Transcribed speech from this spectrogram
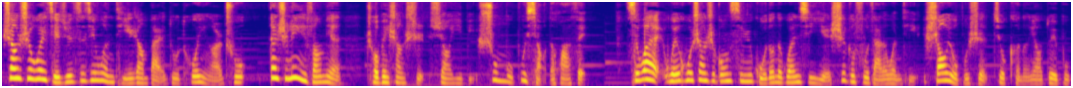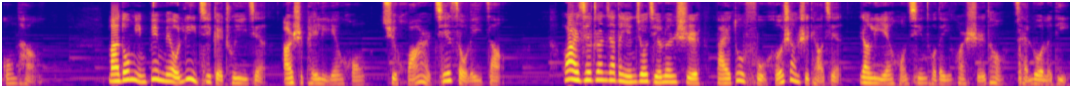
上市为解决资金问题，让百度脱颖而出；但是另一方面，筹备上市需要一笔数目不小的花费。此外，维护上市公司与股东的关系也是个复杂的问题，稍有不慎就可能要对簿公堂。马东敏并没有立即给出意见，而是陪李彦宏去华尔街走了一遭。华尔街专家的研究结论是，百度符合上市条件，让李彦宏心头的一块石头才落了地。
